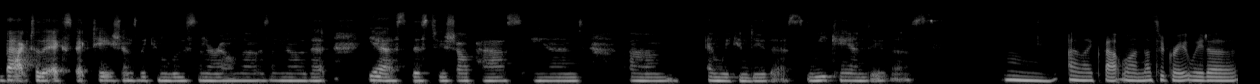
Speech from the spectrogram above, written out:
back to the expectations, we can loosen around those and know that yes, this too shall pass, and um, and we can do this. We can do this. Mm, I like that one. That's a great way to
